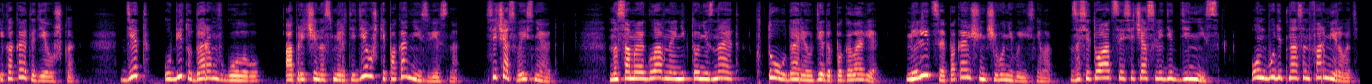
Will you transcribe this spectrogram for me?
и какая-то девушка. Дед убит ударом в голову, а причина смерти девушки пока неизвестна. Сейчас выясняют. Но самое главное, никто не знает, кто ударил деда по голове. Милиция пока еще ничего не выяснила. За ситуацией сейчас следит Денис. Он будет нас информировать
